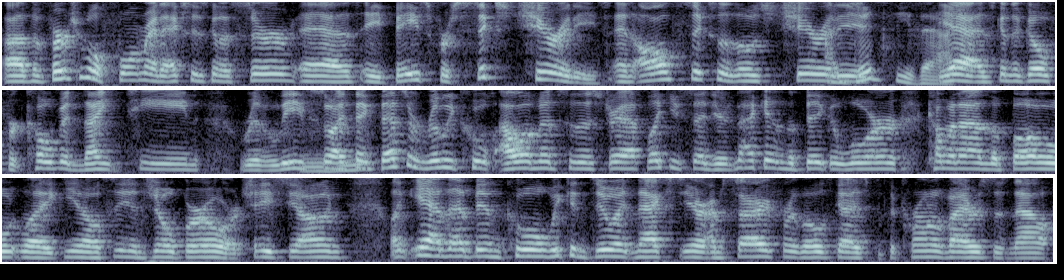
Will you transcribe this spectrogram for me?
uh, the virtual format actually is going to serve as a base for six charities, and all six of those charities. I did see that. Yeah, is going to go for COVID nineteen relief. So Mm-hmm. I think that's a really cool element to this draft. Like you said, you're not getting the big allure coming on the boat, like you know, seeing Joe Burrow or Chase Young. Like, yeah, that'd been cool. We can do it next year. I'm sorry for those guys, but the coronavirus is now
